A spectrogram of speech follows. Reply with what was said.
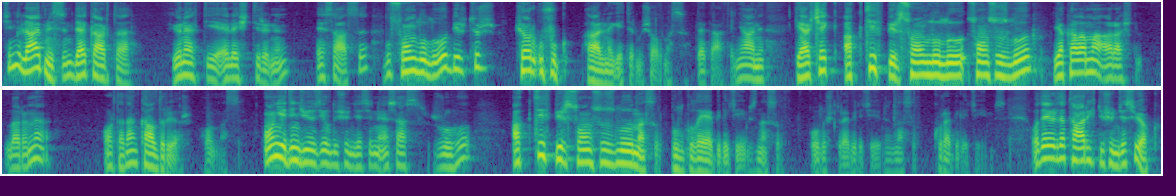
Şimdi Leibniz'in Descartes'a yönelttiği eleştirinin esası bu sonluluğu bir tür kör ufuk haline getirmiş olması Descartes'in. Yani gerçek aktif bir sonluluğu, sonsuzluğu yakalama araçlarını ortadan kaldırıyor olması. 17. yüzyıl düşüncesinin esas ruhu aktif bir sonsuzluğu nasıl bulgulayabileceğimiz, nasıl oluşturabileceğimiz, nasıl kurabileceğimiz. O devirde tarih düşüncesi yok.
